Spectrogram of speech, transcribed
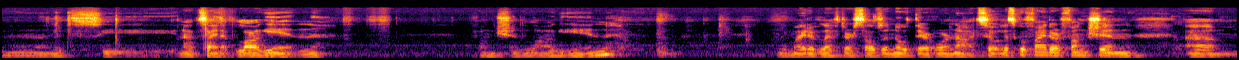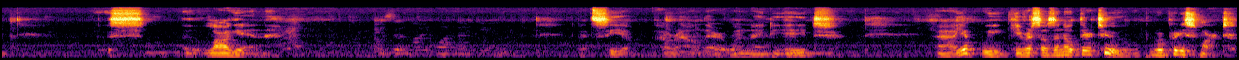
Uh, let's see, not sign up, log in. Function log in. We might have left ourselves a note there or not. So let's go find our function um, login. Let's see uh, around there, 198. Uh, yep, we gave ourselves a note there too. We're pretty smart.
